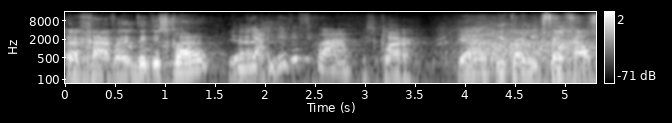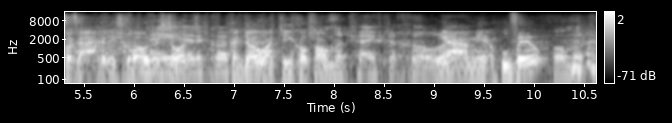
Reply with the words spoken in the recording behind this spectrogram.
eh, gaven. Dit is klaar? Ja, dit is klaar. Is klaar. Ja. Hier kan je niet veel geld voor vragen. Het is gewoon een soort kost, cadeauartikel toch? 150 gulden. Ja, meer. Hoeveel? 150.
